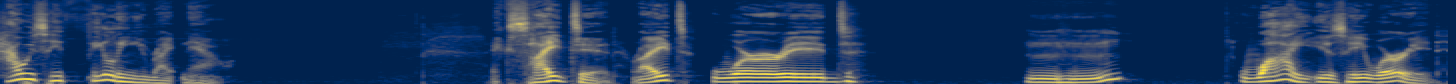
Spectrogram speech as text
How is he feeling right now? Excited, right? Worried. Mm-hmm. Why is he worried?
